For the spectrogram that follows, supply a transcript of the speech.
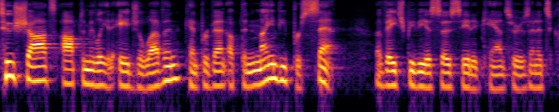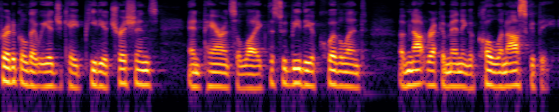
Two shots optimally at age 11 can prevent up to 90% of HPV associated cancers, and it's critical that we educate pediatricians and parents alike. This would be the equivalent of not recommending a colonoscopy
